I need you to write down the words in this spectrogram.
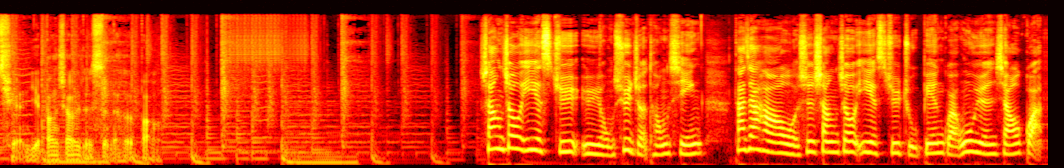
钱，也帮消费者省了荷包。商周 ESG 与永续者同行。大家好，我是商周 ESG 主编管务员小管。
